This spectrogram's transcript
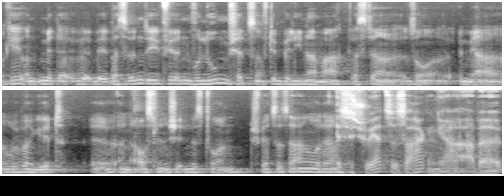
Okay, und mit, äh, was würden Sie für ein Volumen schätzen auf dem Berliner Markt, was da so im Jahr rübergeht äh, an ausländische Investoren? Schwer zu sagen, oder? Es ist schwer zu sagen, ja, aber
